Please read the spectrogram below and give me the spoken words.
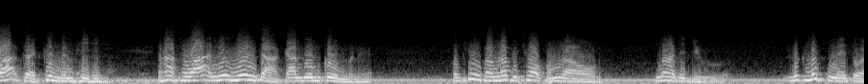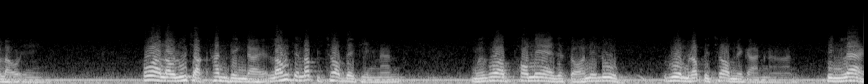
วะเกิดขึ้นทันที อาสวะอันนี้เนื่องจากการรวมกลุ่มนะผมคิดว่าความรับผิดชอบของเราน่าจะอยู่ลึกๆในตัวเราเอง เพราะว่าเรารู้จักท่านเพียงใด เราจะรับผิดชอบได้เพียงนั้น เหมือนกับว่าพ่อแม่จะสอนให้ลูก ร่วมรับผิดชอบในการงานสิ่งแรก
